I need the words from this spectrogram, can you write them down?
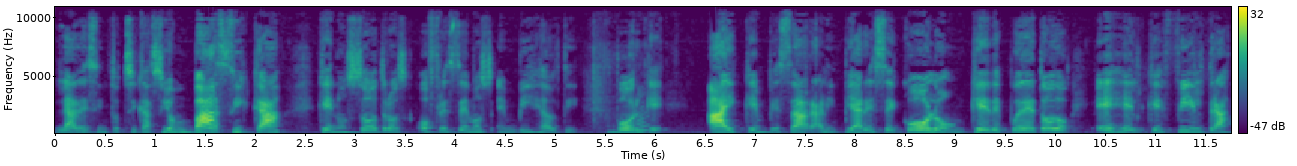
la desintoxicación básica que nosotros ofrecemos en Be Healthy. Porque hay que empezar a limpiar ese colon que después de todo es el que filtra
